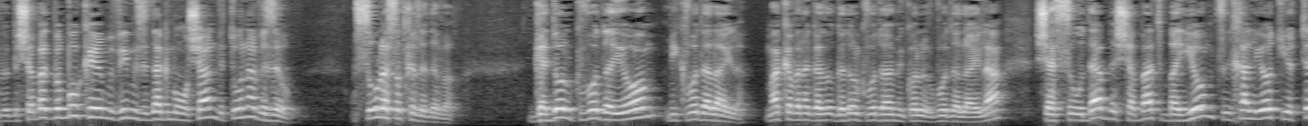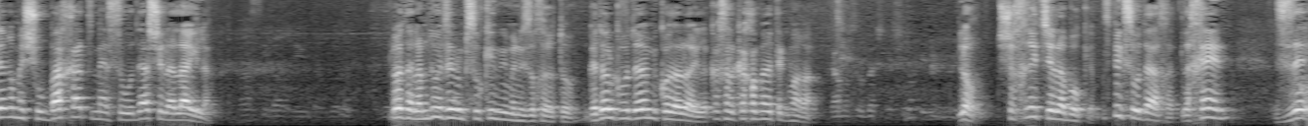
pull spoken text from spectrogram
ובשבת בבוקר מביאים איזה דג מעושן וטונה וזהו. אסור לעשות כזה דבר. גדול כבוד היום מכבוד הלילה. מה הכוונה גדול, גדול כבוד היום מכבוד הלילה? שהסעודה בשבת ביום צריכה להיות יותר משובחת מהסעודה של הלילה. לא יודע, למדו את זה בפסוקים אם אני זוכר טוב. גדול כבוד היום מכל הלילה. ככה, אומרת הגמרא. לא, שחרית של הבוקר. מספיק סעודה אחת. לכן, זה,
